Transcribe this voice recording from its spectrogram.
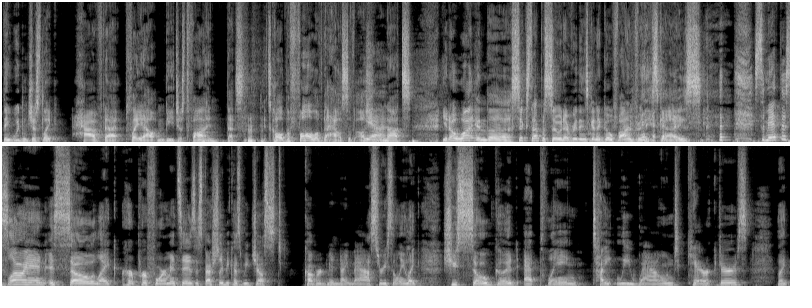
they wouldn't just like have that play out and be just fine. That's it's called the fall of the House of Usher. Yeah. Not, you know what? In the sixth episode, everything's going to go fine for these guys. Samantha Sloyan is so like her performances, especially because we just covered Midnight Mass recently. Like she's so good at playing tightly wound characters. Like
